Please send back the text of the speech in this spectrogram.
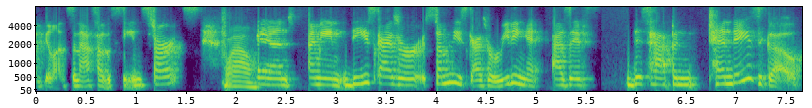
ambulance and that's how the scene starts. Wow. And i mean these guys were some of these guys were reading it as if this happened 10 days ago.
